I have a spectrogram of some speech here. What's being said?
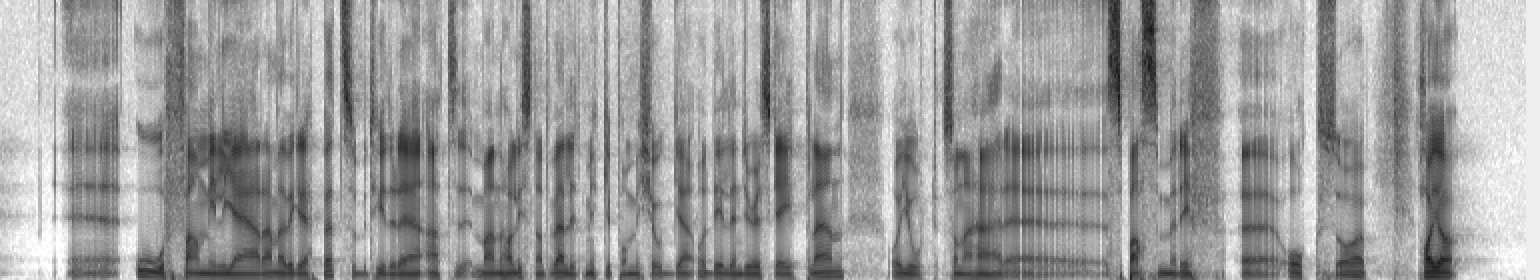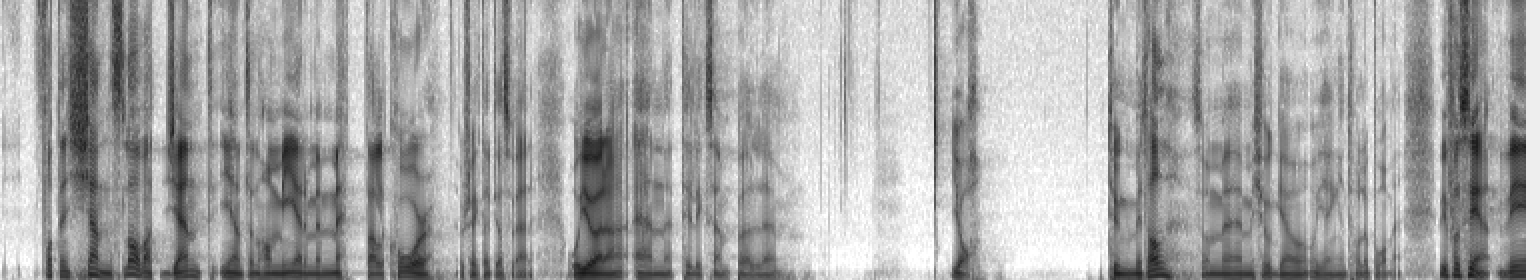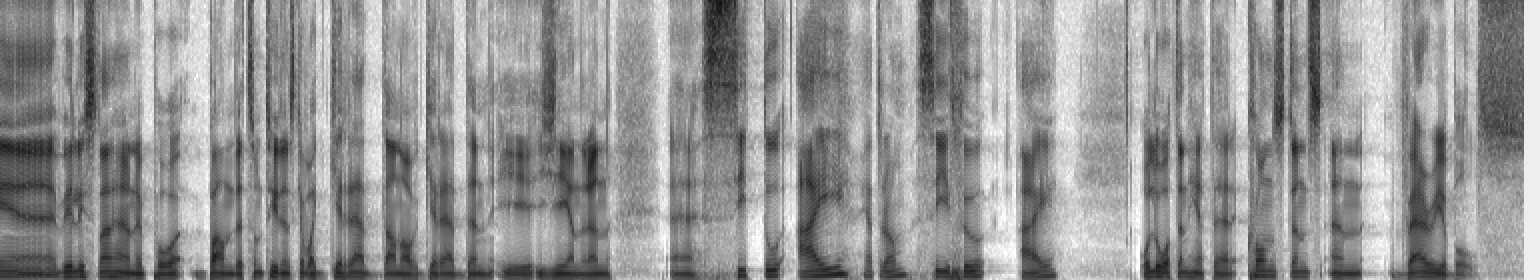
eh, ofamiljära med begreppet så betyder det att man har lyssnat väldigt mycket på Meshuggah och Dillinger Escape Plan och gjort sådana här eh, spasmriff. Eh, och så har jag fått en känsla av att gent egentligen har mer med metalcore, ursäkta att jag svär, att göra än till exempel, eh, ja, tungmetall som eh, Meshuggah och, och gänget håller på med. Vi får se. Vi, vi lyssnar här nu på bandet som tydligen ska vara gräddan av grädden i genren. Eh, Situ Ai heter de. Sithu Ai. Och låten heter Constants and Variables.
